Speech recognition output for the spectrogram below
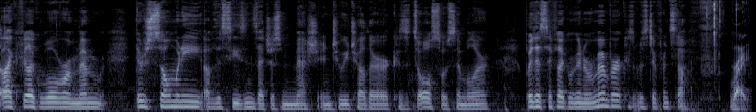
Like, I feel like we'll remember. There's so many of the seasons that just mesh into each other because it's all so similar. But this, I feel like we're gonna remember because it was different stuff. Right,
